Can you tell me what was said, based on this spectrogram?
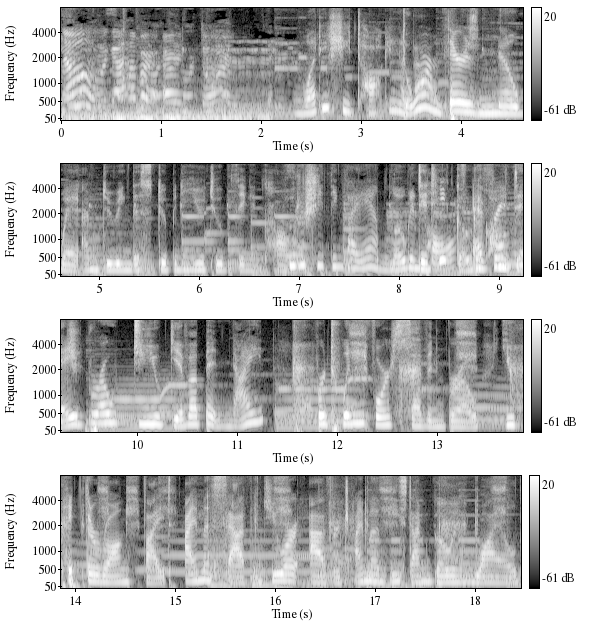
No, we gotta have our, our dorm. What is she talking about? Dorm. There is no way I'm doing this stupid YouTube thing in college. Who does she think I am? Logan Did Paul? he go to every college? day? bro? Do you give up at night? We're 24 7, bro. You picked the wrong fight. I'm a savage. You are average. I'm a beast. I'm going wild.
